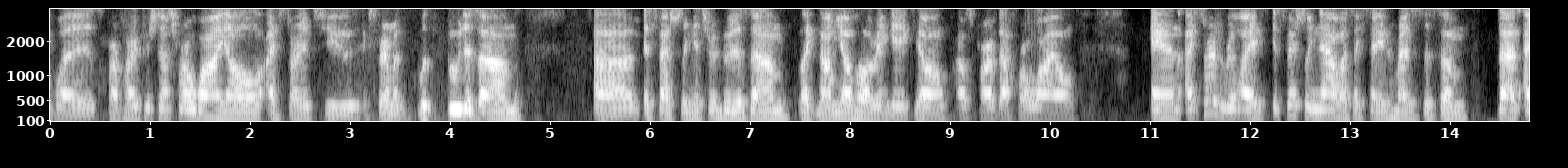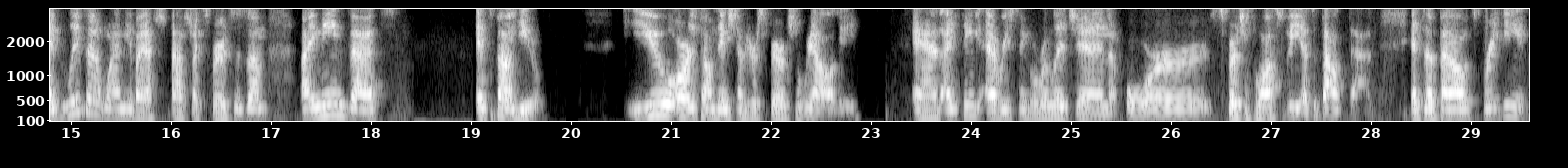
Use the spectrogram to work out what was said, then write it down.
was part of Hare Krishnas for a while. I started to experiment with Buddhism um, especially Nichiren Buddhism, like Nam Myoho Renge Kyo. I was part of that for a while. And I started to realize, especially now, as I say, in Hermeticism, that I believe that what I mean by abstract spiritism, I mean that it's about you. You are the foundation of your spiritual reality. And I think every single religion or spiritual philosophy is about that. It's about bringing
